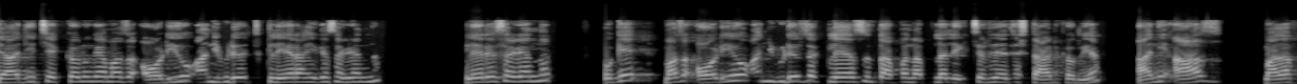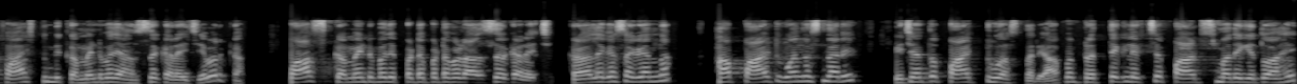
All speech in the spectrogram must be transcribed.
त्याआधी चेक करून घ्या माझा ऑडिओ आणि व्हिडिओ क्लिअर आहे का सगळ्यांना? क्लिअर आहे सगळ्यांना? ओके माझा ऑडिओ आणि व्हिडिओ जर क्लिअर असेल तर आपण आपला लेक्चर स्टार्ट करूया. आणि आज मला फास्ट तुम्ही कमेंटमध्ये आन्सर करायचे बरं का. फास्ट कमेंटमध्ये पटापटापट आन्सर करायचे. कळालं का सगळ्यांना? हा पार्ट वन असणार आहे. याच्यानंतर पार्ट टू असणार आहे. आपण प्रत्येक लेक्चर पार्ट्समध्ये घेतो आहे.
